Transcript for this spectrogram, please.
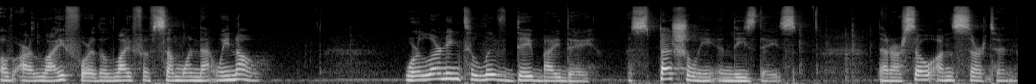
of our life or the life of someone that we know. We're learning to live day by day, especially in these days that are so uncertain.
